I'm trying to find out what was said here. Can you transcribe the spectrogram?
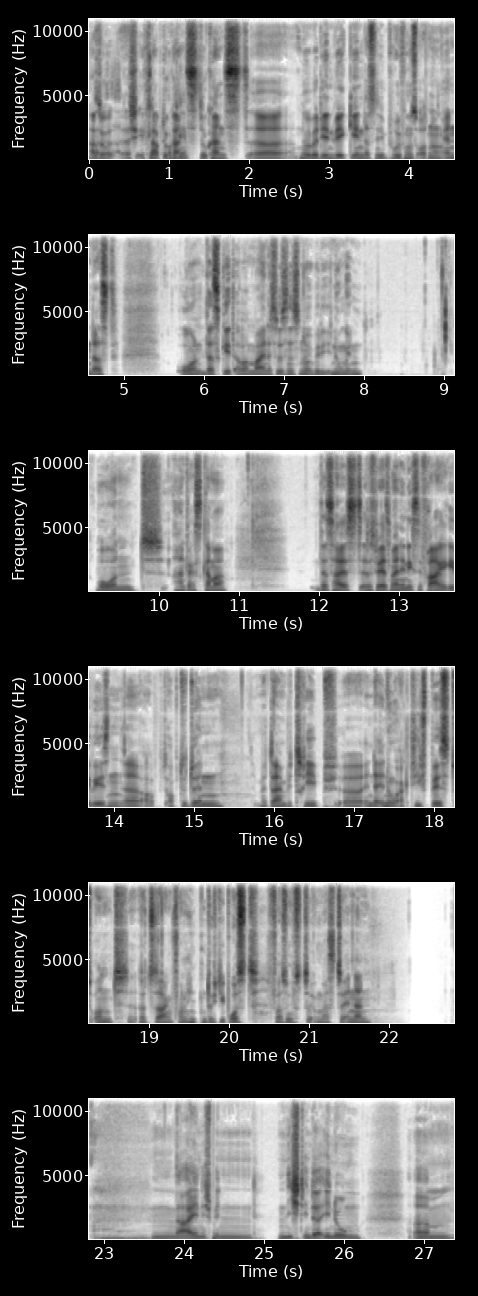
Also ich glaube, du okay. kannst, du kannst äh, nur über den Weg gehen, dass du die Prüfungsordnung änderst. Und mhm. das geht aber meines Wissens nur über die Innungen mhm. und Handwerkskammer. Das heißt, das wäre jetzt meine nächste Frage gewesen, äh, ob, ob du denn mit deinem Betrieb äh, in der Innung aktiv bist und sozusagen von hinten durch die Brust versuchst, irgendwas zu ändern? Nein, ich bin nicht in der Innung. Ähm,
